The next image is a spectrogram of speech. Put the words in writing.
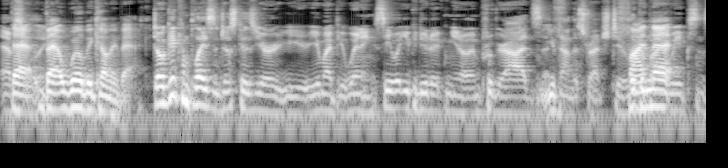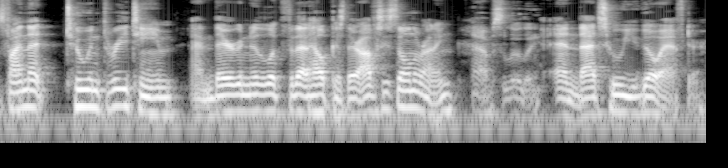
absolutely. That that will be coming back. Don't get complacent just because you're you, you might be winning. See what you can do to you know improve your odds You down the stretch too. Find at that weeks and stuff. find that two and three team, and they're going to look for that help because they're obviously still in the running, Absolutely. and that's who you go after.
